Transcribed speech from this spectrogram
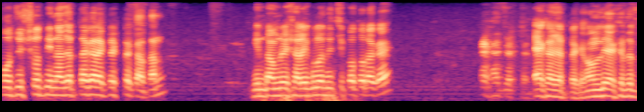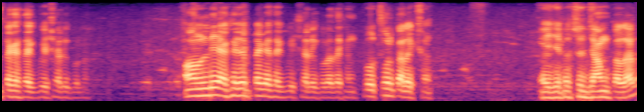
পঁচিশশো তিন হাজার টাকার একটা একটা কাতান। কিন্তু আমরা এই শাড়িগুলো দিচ্ছি কত টাকায়? এক হাজার টাকা। এক হাজার টাকা অনলি এক হাজার টাকা থাকবে এই শাড়িগুলো। অনলি এক হাজার টাকায় থাকবে এই শাড়িগুলো। দেখেন প্রচুর কালেকশন এই যেটা হচ্ছে জাম কালার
